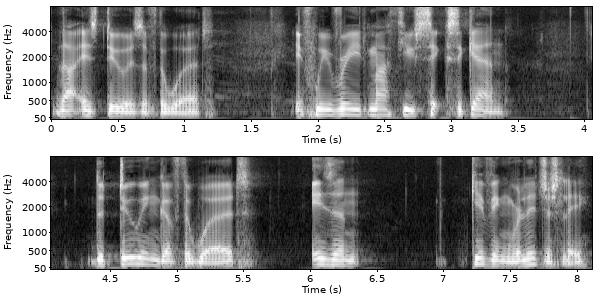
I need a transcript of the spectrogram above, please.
That is doers of the word. If we read Matthew 6 again, the doing of the word isn't giving religiously.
